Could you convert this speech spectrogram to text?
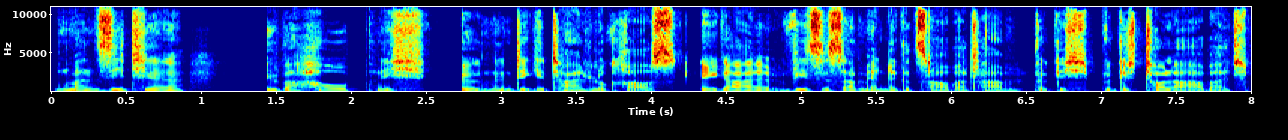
man sieht hier überhaupt nicht irgendeinen digitalen Look raus. Egal, wie sie es am Ende gezaubert haben. Wirklich, wirklich tolle Arbeit.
